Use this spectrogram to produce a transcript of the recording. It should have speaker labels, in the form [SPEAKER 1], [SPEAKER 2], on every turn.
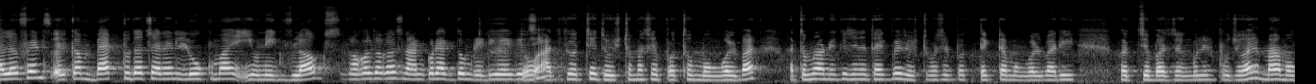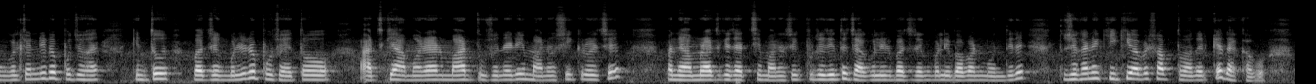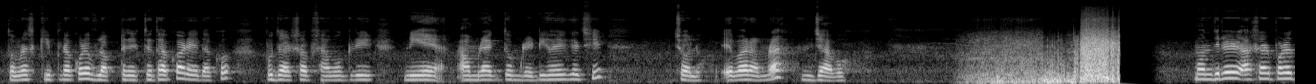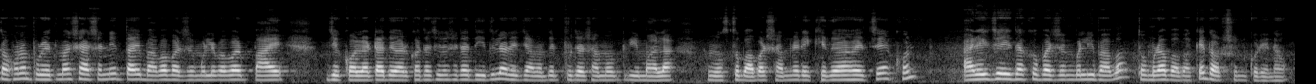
[SPEAKER 1] Hello friends welcome back to the channel look my unique vlogs সকাল সকাল স্নান করে একদম রেডি হয়ে গেছি। আজকে হচ্ছে জ্যৈষ্ঠ মাসের প্রথম মঙ্গলবার। আর তোমরা অনেকে জেনে থাকবে জ্যৈষ্ঠ মাসের প্রত্যেকটা মঙ্গলবারই হচ্ছে বজরংবলির পুজো হয়। মা মঙ্গলচণ্ডীরও পুজো হয় কিন্তু বজরংবলিরও পুজো হয়। তো আজকে আমার আর মার দুজনেরই মানসিক রয়েছে। মানে আমরা আজকে যাচ্ছি মানসিক পুজো দিতে জাগলির বজরংবলী বাবার মন্দিরে। তো সেখানে কী কী হবে সব তোমাদেরকে দেখাবো। তোমরা স্কিপ না করে ব্লগটা দেখতে থাকো। আর এই দেখো পূজার সব সামগ্রী নিয়ে আমরা একদম রেডি হয়ে গেছি। চলো, এবার আমরা যাব। মন্দিরে আসার পরে তখনও পুরোহিত মাসে আসেনি তাই বাবা বজরংবলী বাবার পায়ে যে কলাটা দেওয়ার কথা ছিল সেটা দিয়ে দিল আর এই যে আমাদের পূজা সামগ্রী, মালা সমস্ত বাবার সামনে রেখে দেওয়া হয়েছে এখন। আর এই যে, এই দেখো বজরংবলী বাবা, তোমরা বাবাকে দর্শন করে নাও।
